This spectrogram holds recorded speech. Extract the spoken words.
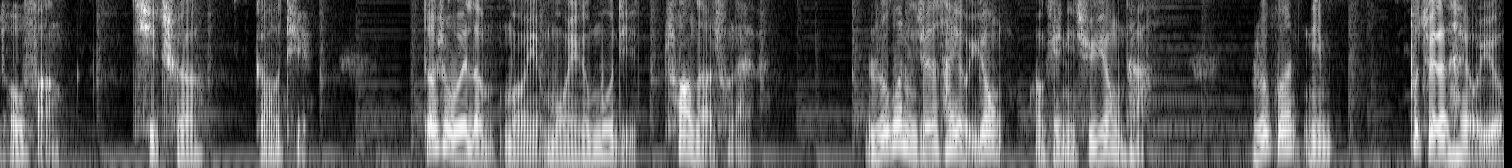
楼房、汽车、高铁，都是为了某一某一个目的创造出来的。如果你觉得它有用，OK，你去用它；如果你不觉得它有用，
